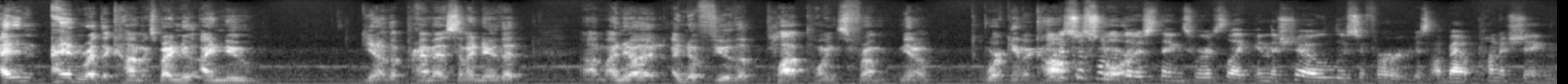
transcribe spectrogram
I didn't. I hadn't read the comics, but I knew. I knew, you know, the premise, and I knew that. Um, I knew. I knew a few of the plot points from you know working at a comic it's just store. one of those things where it's like in the show, Lucifer is about punishing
